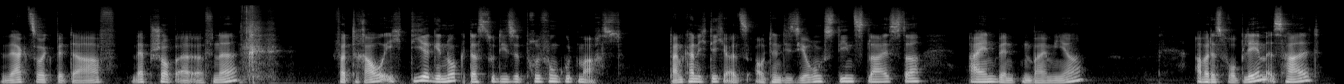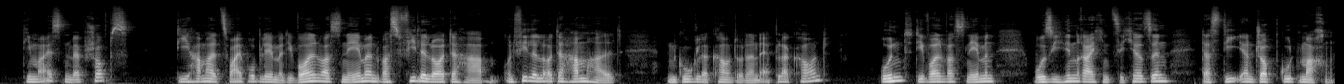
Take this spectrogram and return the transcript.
Werkzeugbedarf Webshop eröffne, vertraue ich dir genug, dass du diese Prüfung gut machst. Dann kann ich dich als Authentisierungsdienstleister einbinden bei mir. Aber das Problem ist halt, die meisten Webshops, die haben halt zwei Probleme. Die wollen was nehmen, was viele Leute haben. Und viele Leute haben halt einen Google-Account oder einen Apple-Account. Und die wollen was nehmen, wo sie hinreichend sicher sind, dass die ihren Job gut machen.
